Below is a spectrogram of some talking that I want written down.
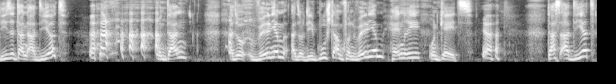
diese dann addiert und dann also William, also die Buchstaben von William, Henry und Gates. Ja. Das addiert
